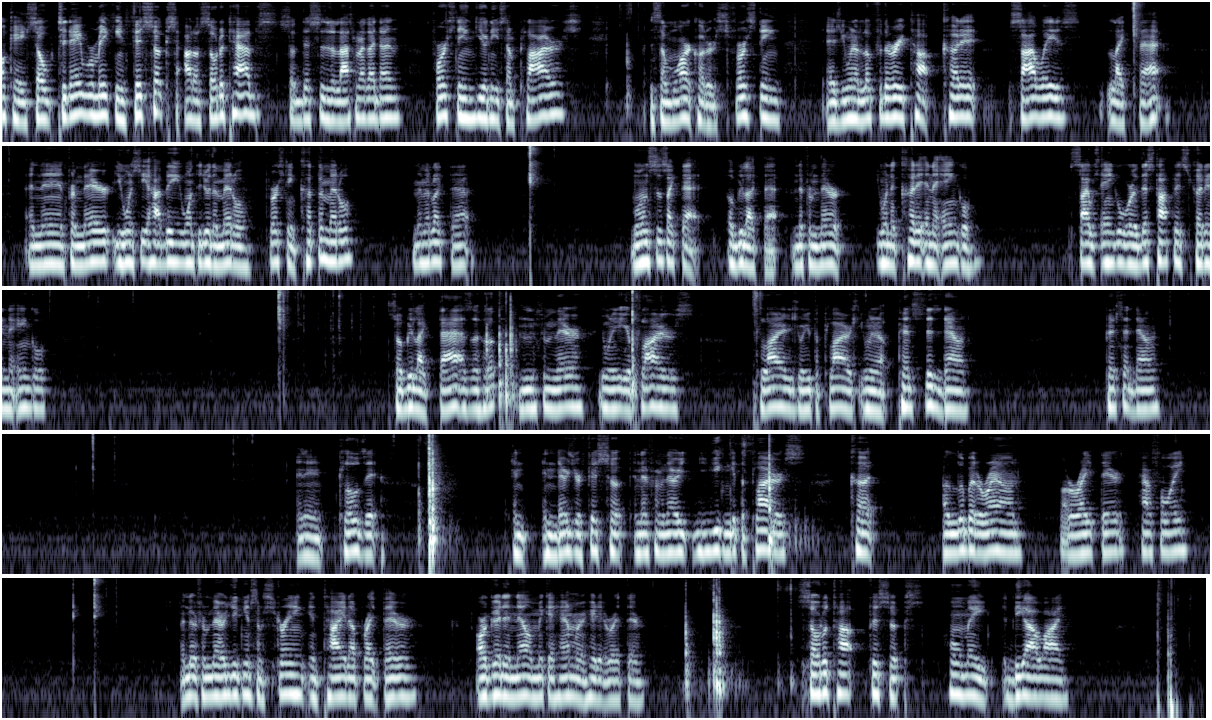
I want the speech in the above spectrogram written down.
Okay, so today we're making fish hooks out of soda tabs. So this is the last one I got done. First thing, you need some pliers and some wire cutters. First thing is you want to look for the very top, cut it sideways like that. And then from there, you want to see how big you want to do the middle. First thing, cut the middle, in the middle like that. Once it's like that, it'll be like that. And then from there, you want to cut it in an angle sideways angle where this top is, cut in the angle. So it'll be like that as a hook. And from there, you want to get your pliers. Pliers, you want to get the pliers. You want to pinch this down. Pinch it down. And then close it. And and there's your fish hook. And then from there, you, you can get the pliers cut a little bit around but right there, halfway. And then from there, you get some string and tie it up right there. Or get it now, make a hammer and hit it right there. Soda top fish hooks, homemade, DIY.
